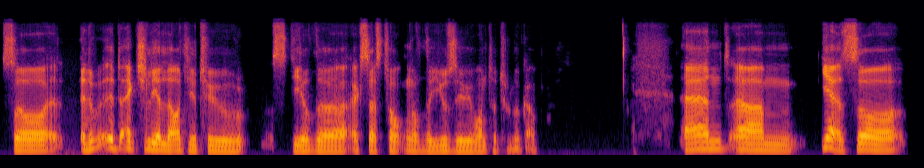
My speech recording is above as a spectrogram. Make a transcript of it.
So it, it actually allowed you to steal the access token of the user you wanted to look up. And um, yeah, so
